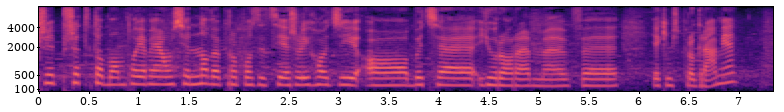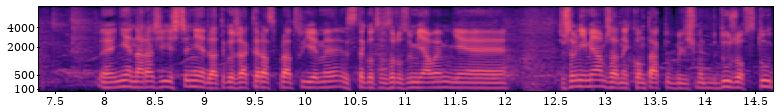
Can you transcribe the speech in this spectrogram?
Czy przed Tobą pojawiają się nowe propozycje, jeżeli chodzi o bycie jurorem w jakimś programie? E, nie, na razie jeszcze nie, dlatego że jak teraz pracujemy, z tego co zrozumiałem, nie. Zresztą nie miałem żadnych kontaktów, byliśmy dużo w studiu.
